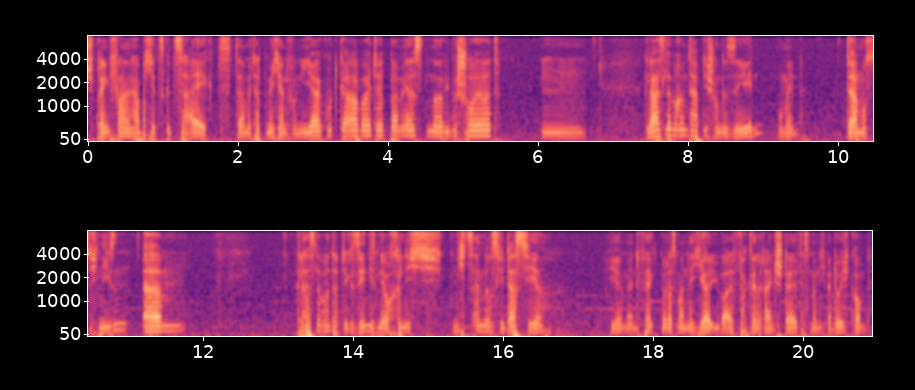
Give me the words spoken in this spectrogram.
Sprengfallen habe ich jetzt gezeigt. Damit hat Mechanfonia gut gearbeitet beim ersten Mal, wie bescheuert. Mhm. Glaslabyrinthe habt ihr schon gesehen. Moment. Da musste ich niesen. Ähm, Glaslabyrinthe habt ihr gesehen, die sind ja auch nicht, nichts anderes wie das hier. Hier im Endeffekt. Nur, dass man hier überall Fackeln reinstellt, dass man nicht mehr durchkommt.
